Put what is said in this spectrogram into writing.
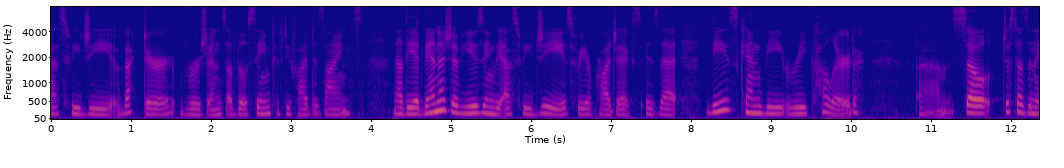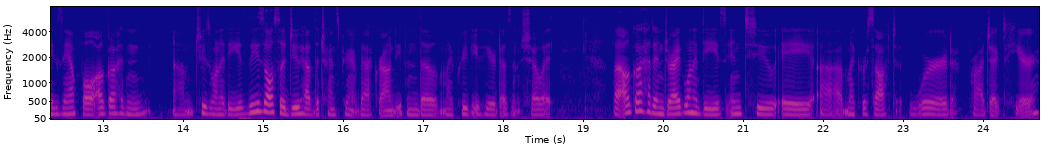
SVG vector versions of those same 55 designs. Now the advantage of using the SVGs for your projects is that these can be recolored. Um, so just as an example, I'll go ahead and um, choose one of these. These also do have the transparent background even though my preview here doesn't show it. But I'll go ahead and drag one of these into a uh, Microsoft Word project here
